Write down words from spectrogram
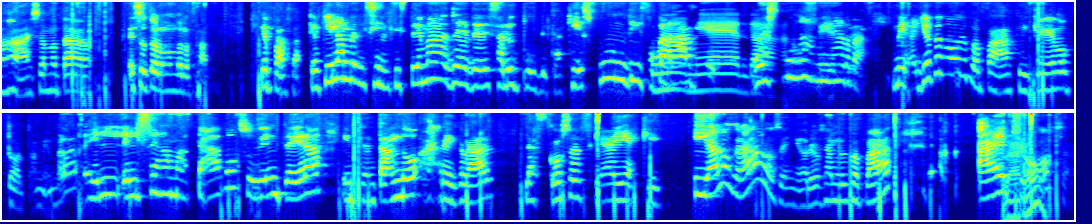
Ajá, eso no está, eso todo el mundo lo sabe. ¿Qué pasa? Que aquí la medicina, el sistema de, de salud pública, aquí es un Una disparate. mierda. Es una mierda. Mira, yo tengo a mi papá aquí, que es doctor también, ¿verdad? Él, él se ha matado su vida entera intentando arreglar las cosas que hay aquí. Y ha logrado, señores. O sea, mi papá ha hecho Claro. cosas.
